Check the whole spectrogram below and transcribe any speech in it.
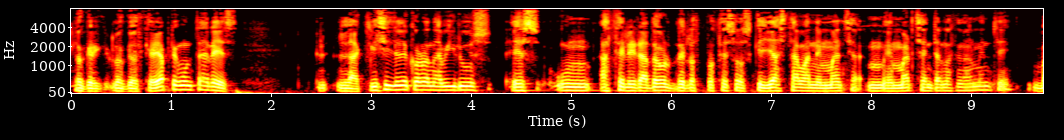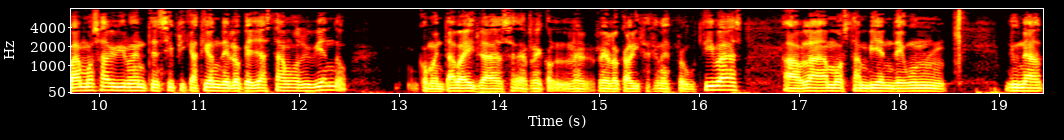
Lo, que, lo que os quería preguntar es, ¿la crisis del coronavirus es un acelerador de los procesos que ya estaban en marcha, en marcha internacionalmente? ¿Vamos a vivir una intensificación de lo que ya estamos viviendo? Comentabais las relocalizaciones productivas Hablábamos también de un de una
